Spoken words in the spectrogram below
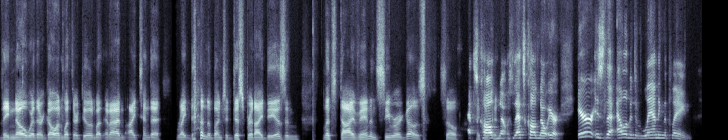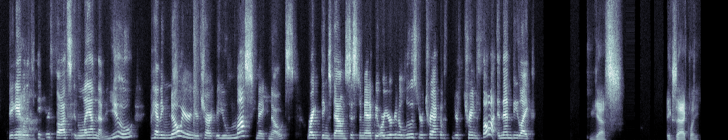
they know where they're going, what they're doing, what and I'm I tend to write down a bunch of disparate ideas and let's dive in and see where it goes. So That's I called that- no. So that's called no air. Air is the element of landing the plane, being able Yeah. to take your thoughts and land them. You having no air in your chart, you must make notes, write things down systematically, or you're going to lose your track of your train of thought and then be like, Yes, exactly.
